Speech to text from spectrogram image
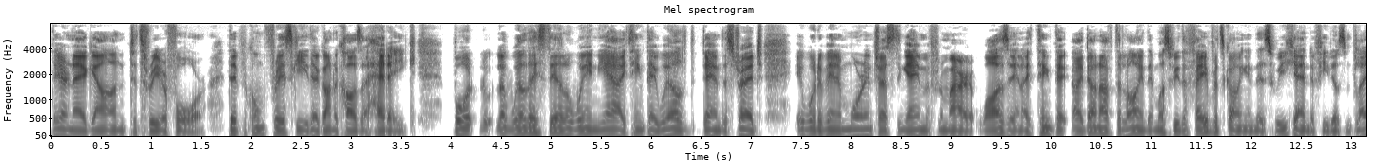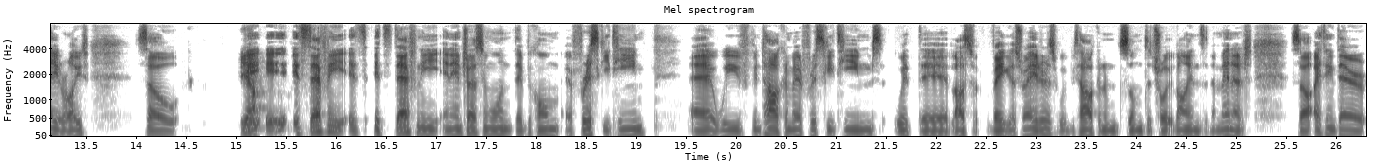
they are now gone to three or four. They've become frisky. They're going to cause a headache. But like, will they still win? Yeah, I think they will down the stretch. It would have been a more interesting game if Lamar was in. I think they, I don't have the line. They must be the favorites going in this weekend if he doesn't play, right? So Yeah. it- it- it's definitely it's it's definitely an interesting one. They become a frisky team. Uh, we've been talking about frisky teams with the Las Vegas Raiders. We'll be talking some Detroit Lions in a minute. So I think they're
